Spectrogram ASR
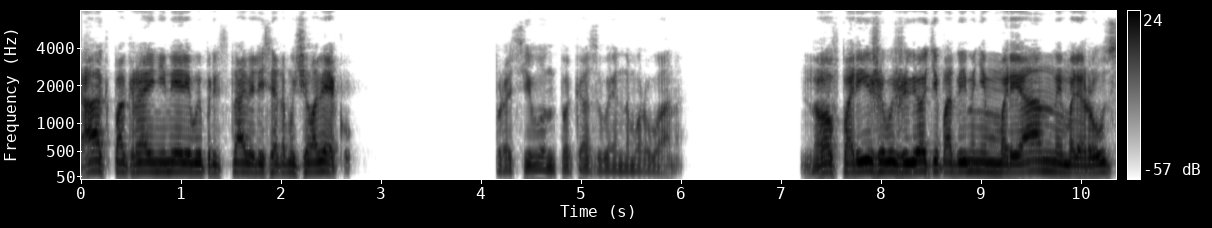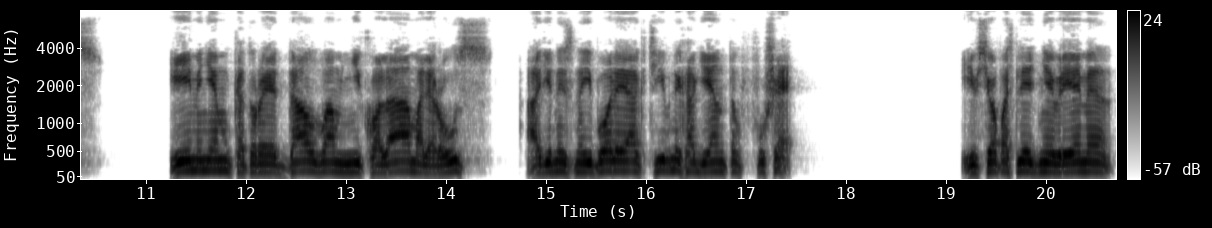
Так, по крайней мере, вы представились этому человеку. Просил он, показывая на Мурвана. Но в Париже вы живете под именем Марианны Малярус, именем, которое дал вам Никола Малярус, один из наиболее активных агентов Фуше. И все последнее время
